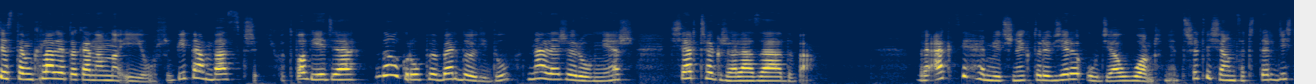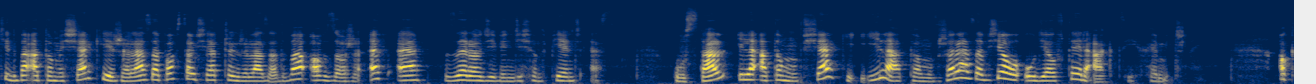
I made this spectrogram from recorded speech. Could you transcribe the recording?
jestem Klaudia, to kanał No i już. Witam Was w szybkich odpowiedziach. Do grupy berdolidów należy również siarczek żelaza 2. W reakcji chemicznej, której wzięły udział łącznie 3042 atomy siarki i żelaza, powstał siarczek żelaza 2 o wzorze E Fe095S. Ustal, ile atomów siarki i ile atomów żelaza wzięło udział w tej reakcji chemicznej. Ok,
